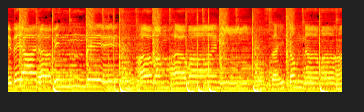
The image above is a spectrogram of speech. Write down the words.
ृदयारविन्दे भवं भवानी सहितं नमः।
